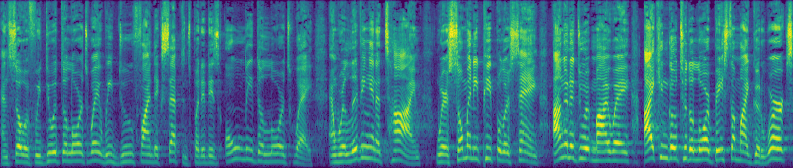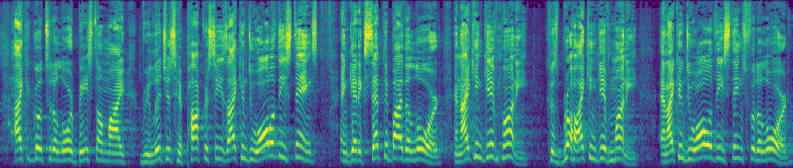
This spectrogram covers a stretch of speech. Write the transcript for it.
And so, if we do it the Lord's way, we do find acceptance, but it is only the Lord's way. And we're living in a time where so many people are saying, I'm going to do it my way. I can go to the Lord based on my good works. I can go to the Lord based on my religious hypocrisies. I can do all of these things and get accepted by the Lord. And I can give money, because, bro, I can give money. And I can do all of these things for the Lord.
